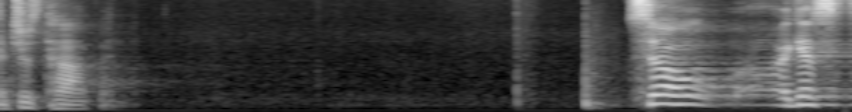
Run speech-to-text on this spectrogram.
It just happened. So I guess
